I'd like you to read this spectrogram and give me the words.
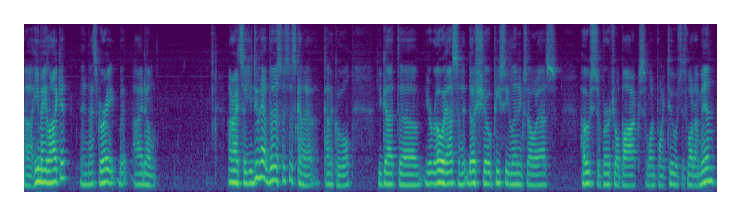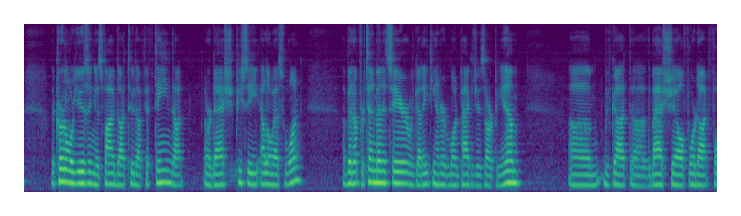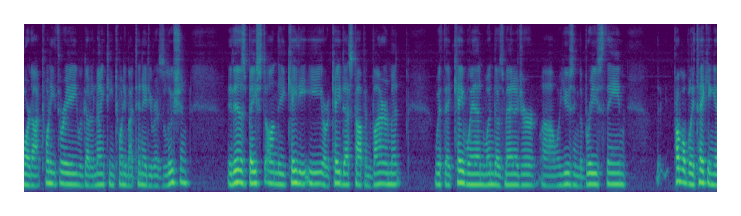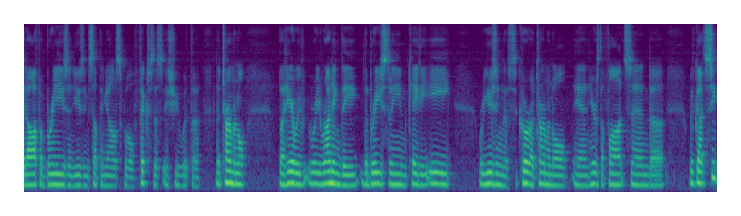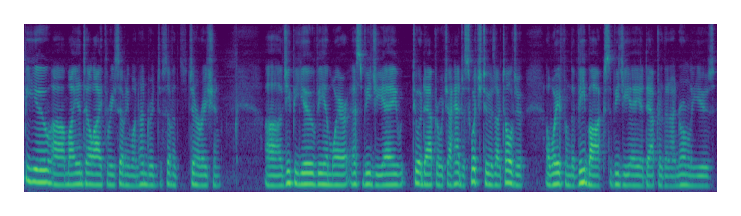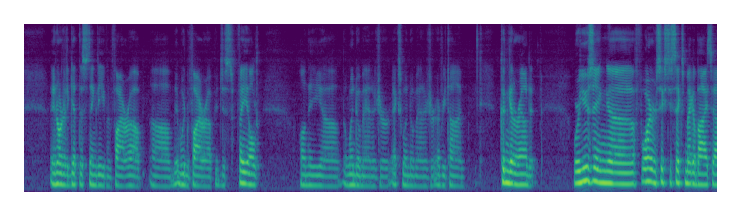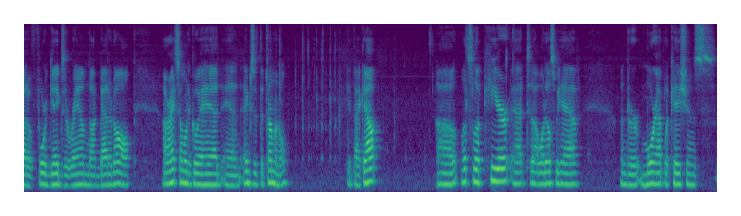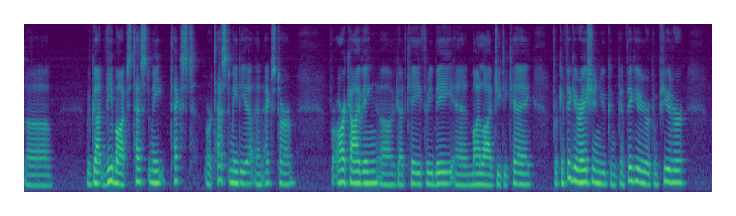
Uh, he may like it, and that's great, but I don't. All right, so you do have this. This is kind of kind of cool. You got uh, your OS, and it does show PC Linux OS, host of VirtualBox 1.2, which is what I'm in. The kernel we're using is 5.2.15 or dash PC LOS 1. I've been up for 10 minutes here. We've got 1801 packages RPM. Um, we've got uh, the bash shell 4.4.23. We've got a 1920 by 1080 resolution. It is based on the KDE or K desktop environment with a KWin Windows Manager. Uh, we're using the Breeze theme. Probably taking it off a Breeze and using something else will fix this issue with the, the terminal. But here we're rerunning the, the Breeze theme KDE. We're using the Sakura terminal, and here's the fonts and uh, We've got CPU, uh, my Intel i3-7100, 7th generation. Uh, GPU, VMware, SVGA, 2 adapter, which I had to switch to, as I told you, away from the VBox VGA adapter that I normally use in order to get this thing to even fire up. Um, it wouldn't fire up. It just failed on the, uh, the window manager, X window manager every time. Couldn't get around it. We're using uh, 466 megabytes out of 4 gigs of RAM, not bad at all. All right, so I'm going to go ahead and exit the terminal. Get back out. Uh, let's look here at uh, what else we have under more applications. We've got VBox test meet text or test media and Xterm. For archiving, uh, we've got K3B and MyLive GTK. For configuration, you can configure your computer,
